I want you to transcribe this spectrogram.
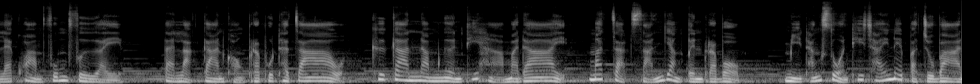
และความฟุ่มเฟือย แต่หลักการของพระพุทธเจ้า คือการนำเงินที่หามาได้ มาจัดสรรอย่างเป็นระบบ มีทั้งส่วนที่ใช้ในปัจจุบัน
